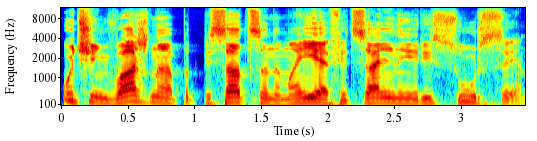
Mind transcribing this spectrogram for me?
Очень важно подписаться на мои официальные ресурсы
